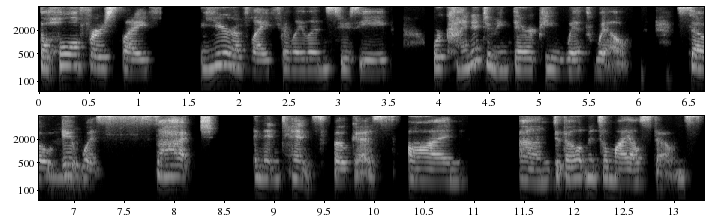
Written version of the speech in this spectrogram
the whole first life year of life for Layla and Susie were kind of doing therapy with Will. So mm-hmm. it was such an intense focus on um, developmental milestones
